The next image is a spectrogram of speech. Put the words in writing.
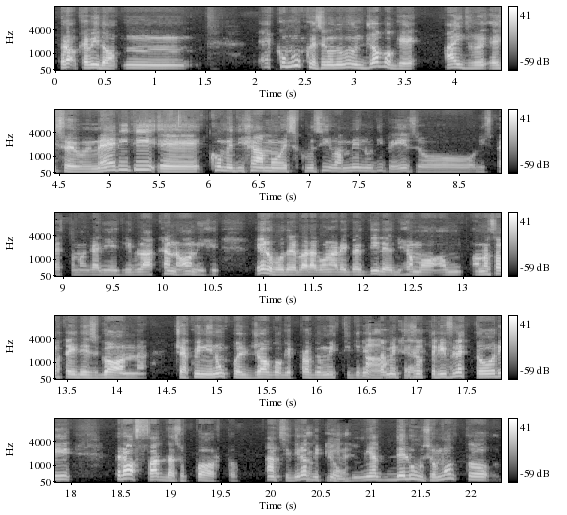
Però, capito, mh, mm, è comunque secondo me un gioco che ha i, ha i, suoi meriti e come diciamo esclusiva meno di peso rispetto magari ai AAA canonici. Io lo potrei paragonare per dire diciamo a, un, a una sorta di Days Gone, cioè quindi non quel gioco che proprio metti direttamente ah, okay. sotto i riflettori, però fa da supporto. Anzi, dirò okay. di più, mi ha deluso molto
